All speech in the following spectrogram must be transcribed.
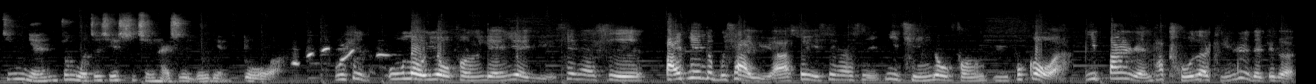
今年中国这些事情还是有点多啊。不是屋漏又逢连夜雨，现在是白天都不下雨啊，所以现在是疫情又逢雨不够啊。一般人他除了平日的这个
